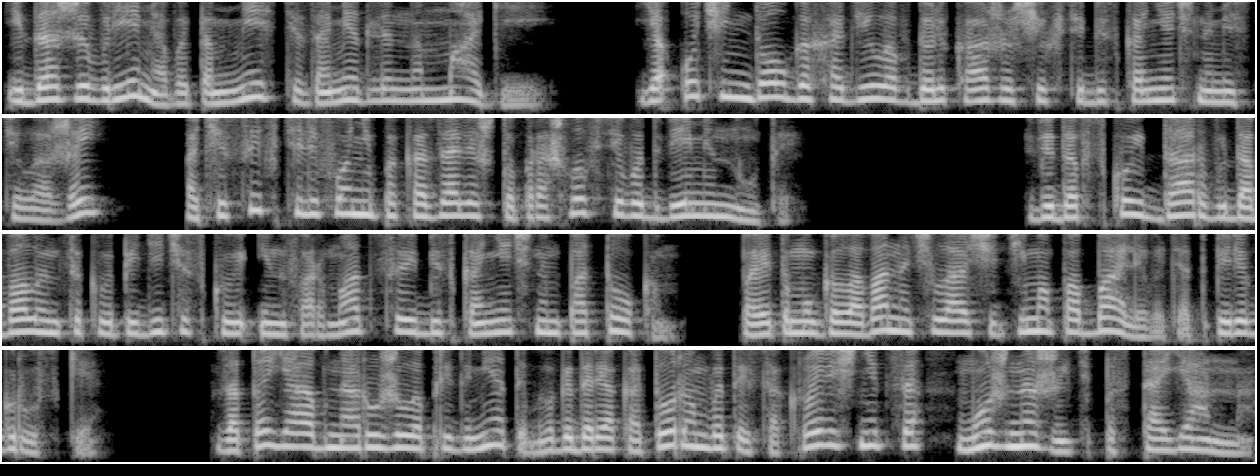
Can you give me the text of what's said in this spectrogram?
И даже время в этом месте замедлено магией. Я очень долго ходила вдоль кажущихся бесконечными стеллажей, а часы в телефоне показали, что прошло всего две минуты. Видовской дар выдавал энциклопедическую информацию бесконечным потоком, поэтому голова начала ощутимо побаливать от перегрузки. Зато я обнаружила предметы, благодаря которым в этой сокровищнице можно жить постоянно.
